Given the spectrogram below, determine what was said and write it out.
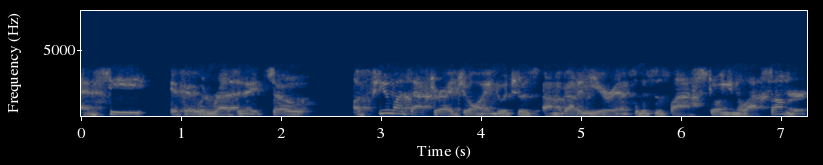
and see if it would resonate. So a few months after I joined, which was I'm about a year in, so this is last going into last summer,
